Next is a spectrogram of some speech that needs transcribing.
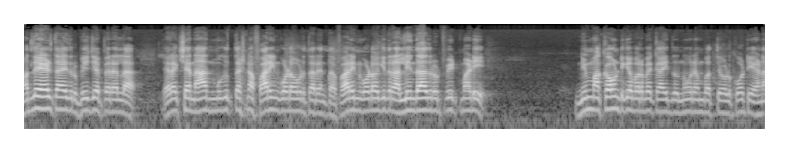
ಮೊದಲೇ ಹೇಳ್ತಾ ಇದ್ರು ಬಿ ಜೆ ಪಿಯವರೆಲ್ಲ ಎಲೆಕ್ಷನ್ ಆದ ಮುಗಿದ ತಕ್ಷಣ ಫಾರಿನ್ಗೆ ಓಡೋಗ್ಬಿಡ್ತಾರೆ ಅಂತ. ಫಾರಿನ್ ಓಡೋಗಿದ್ರೆ ಅಲ್ಲಿಂದಾದರೂ ಟ್ವೀಟ್ ಮಾಡಿ, ನಿಮ್ಮ ಅಕೌಂಟ್ಗೆ ಬರಬೇಕಾಯ್ತು ನೂರ ಎಂಬತ್ತೇಳು ಕೋಟಿ ಹಣ.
